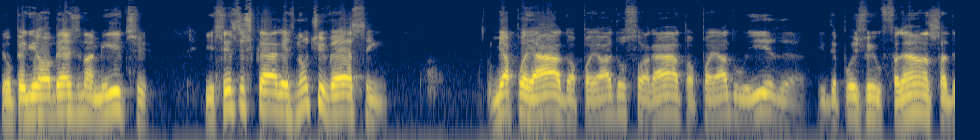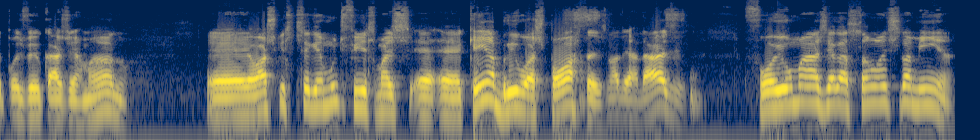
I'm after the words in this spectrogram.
eu peguei Roberto Dinamite, e se esses caras não tivessem me apoiado, apoiado o Sorato, apoiado o Ira, e depois veio França, depois veio o Carlos Germano, é, eu acho que seria muito difícil, mas é, é, quem abriu as portas, na verdade, foi uma geração antes da minha,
